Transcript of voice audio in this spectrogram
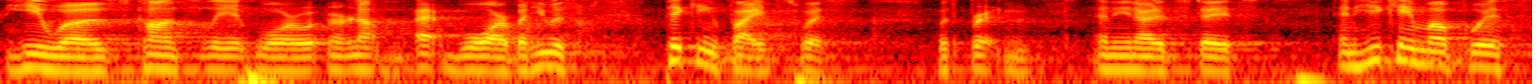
He was constantly at war, or not at war, but he was picking fights with with Britain and the United States. And he came up with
